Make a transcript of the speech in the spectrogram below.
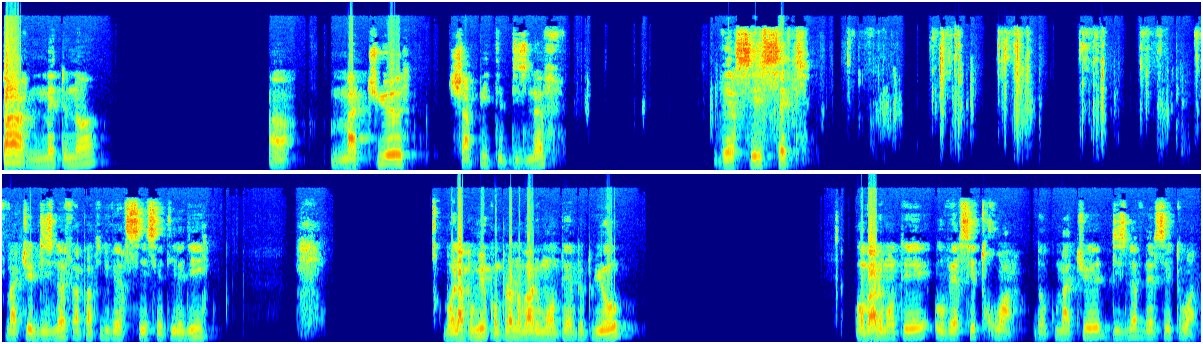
part maintenant à Matthieu chapitre 19, verset 7. Matthieu 19, à partir du verset 7, il est dit, Bon, là, pour mieux comprendre, on va remonter un peu plus haut. On va remonter au verset 3. Donc, Matthieu 19, verset 3.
